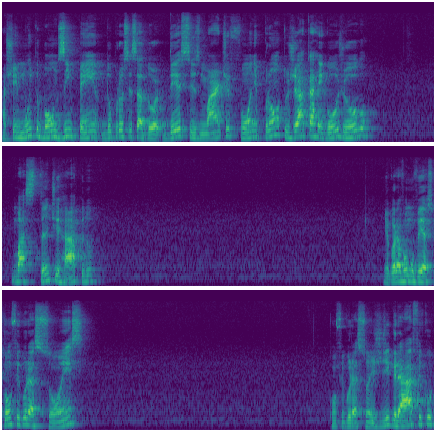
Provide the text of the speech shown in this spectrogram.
Achei muito bom o desempenho do processador desse smartphone. Pronto, já carregou o jogo. Bastante rápido. E agora vamos ver as configurações. Configurações de gráfico.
